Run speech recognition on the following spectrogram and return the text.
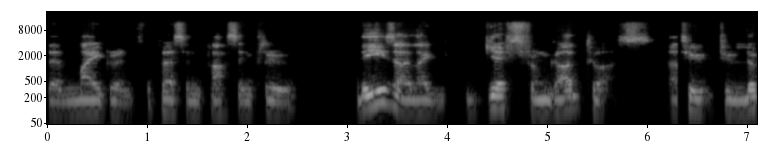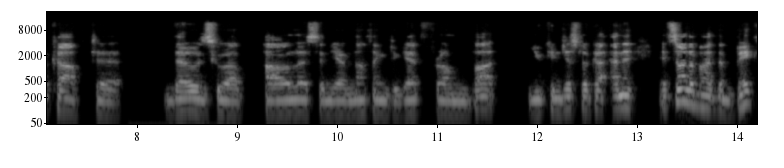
the migrant, the person passing through. These are like gifts from God to us uh, to, to look after those who are powerless and you have nothing to get from, but you can just look at, and it, it's not about the big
